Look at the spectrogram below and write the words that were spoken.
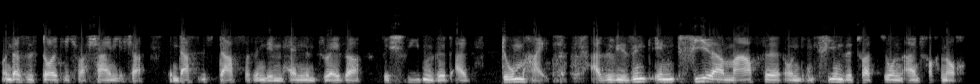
Und das ist deutlich wahrscheinlicher. Denn das ist das, was in dem Hanlon's Razor beschrieben wird als Dummheit. Also wir sind in vieler Maße und in vielen Situationen einfach noch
